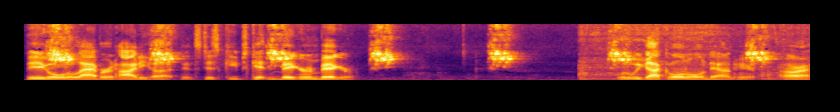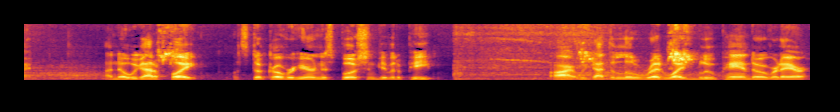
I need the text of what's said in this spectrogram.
big old elaborate hidey hut. It just keeps getting bigger and bigger. What do we got going on down here? All right. I know we got a fight. Let's duck over here in this bush and give it a peep. Alright, we got the little red, white, and blue panda over there.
